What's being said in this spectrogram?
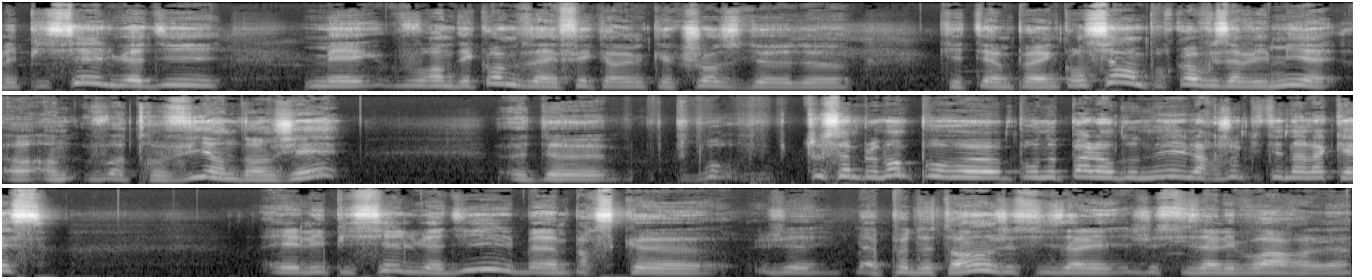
l'épicier vers et lui a dit mais vous vous rendez compte, vous avez fait quand même quelque chose de, qui était un peu inconscient. Pourquoi vous avez mis votre vie en danger euh, Tout simplement pour, euh, pour ne pas leur donner l'argent qui était dans la caisse? Et l'épicier lui a dit, ben parce que j'ai un peu de temps, je suis allé, je suis allé voir le,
